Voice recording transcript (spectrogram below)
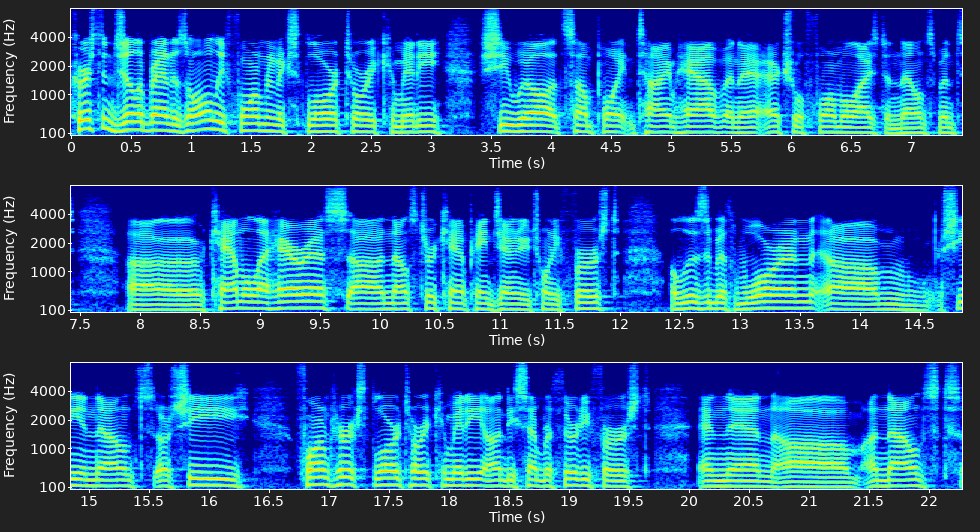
Kirsten Gillibrand has only formed an exploratory committee. She will, at some point in time, have an actual formalized announcement. Uh, Kamala Harris uh, announced her campaign January 21st. Elizabeth Warren, um, she announced, or she formed her exploratory committee on December 31st and then um, announced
